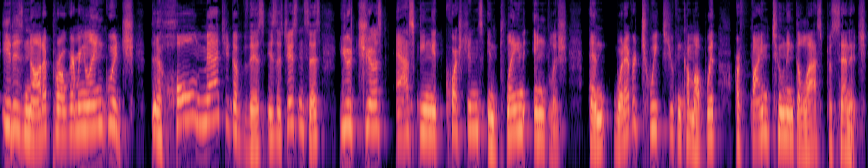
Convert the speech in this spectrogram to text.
It is not a programming language. The whole magic of this is, as Jason says, you're just asking it questions in plain English. And whatever tweaks you can come up with are fine tuning the last percentage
